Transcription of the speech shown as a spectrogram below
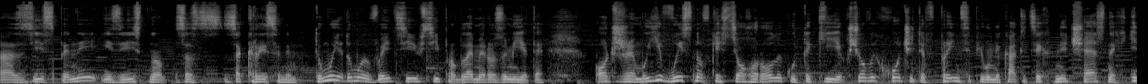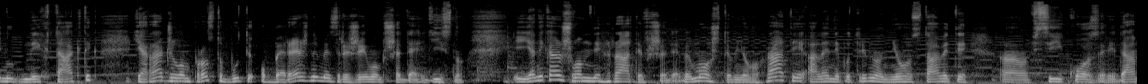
е, зі спини і, звісно, за- закрисеним. Тому я думаю, ви ці всі проблеми розумієте. Отже, мої висновки з цього ролику такі: якщо ви хочете в принципі уникати цих нечесних і нудних тактик, я раджу вам просто бути обережними з режимом ШД, дійсно. І я не кажу, що вам не грати в ШД. Ви можете в нього грати, але не потрібно в нього ставити а, всі козирі. Да?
